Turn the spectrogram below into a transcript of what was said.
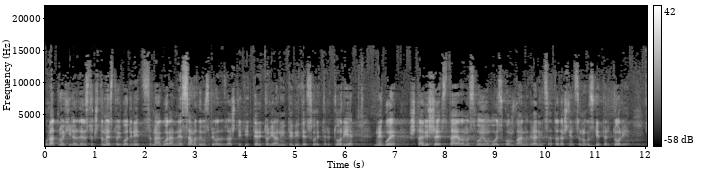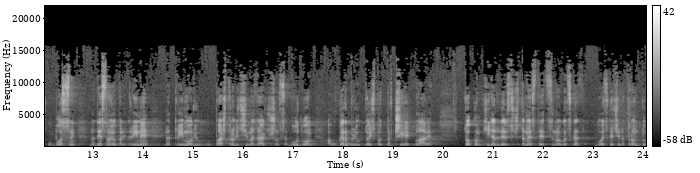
U ratnoj 1914. godini Crna Gora ne samo da je uspjela da zaštiti teritorijalni integritet svoje teritorije, nego je šta više stajala na svojom vojskom van granica tadašnje crnogorske teritorije. U Bosni, na desnoj obali Drine, na Primorju, u Paštrovićima, zaključno sa Budvom, a u Grblju do ispod Prčije glave. Tokom 1914. crnogorska vojska će na frontu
